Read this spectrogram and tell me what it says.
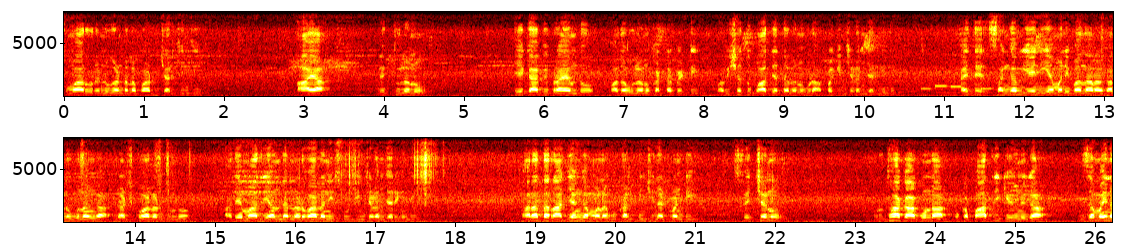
సుమారు రెండు గంటల పాటు చర్చించి ఆయా వ్యక్తులను ఏకాభిప్రాయంతో పదవులను కట్టబెట్టి భవిష్యత్తు బాధ్యతలను కూడా అప్పగించడం జరిగింది. అయితే సంఘం ఏ నియమ నిబంధనలకు అనుగుణంగా నడుచుకోవాలంటుందో అదే మాదిరి అందరు నడవాలని సూచించడం జరిగింది. భారత రాజ్యాంగం మనకు కల్పించినటువంటి స్వేచ్ఛను వృధా కాకుండా ఒక పాత్రికేయునిగా నిజమైన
